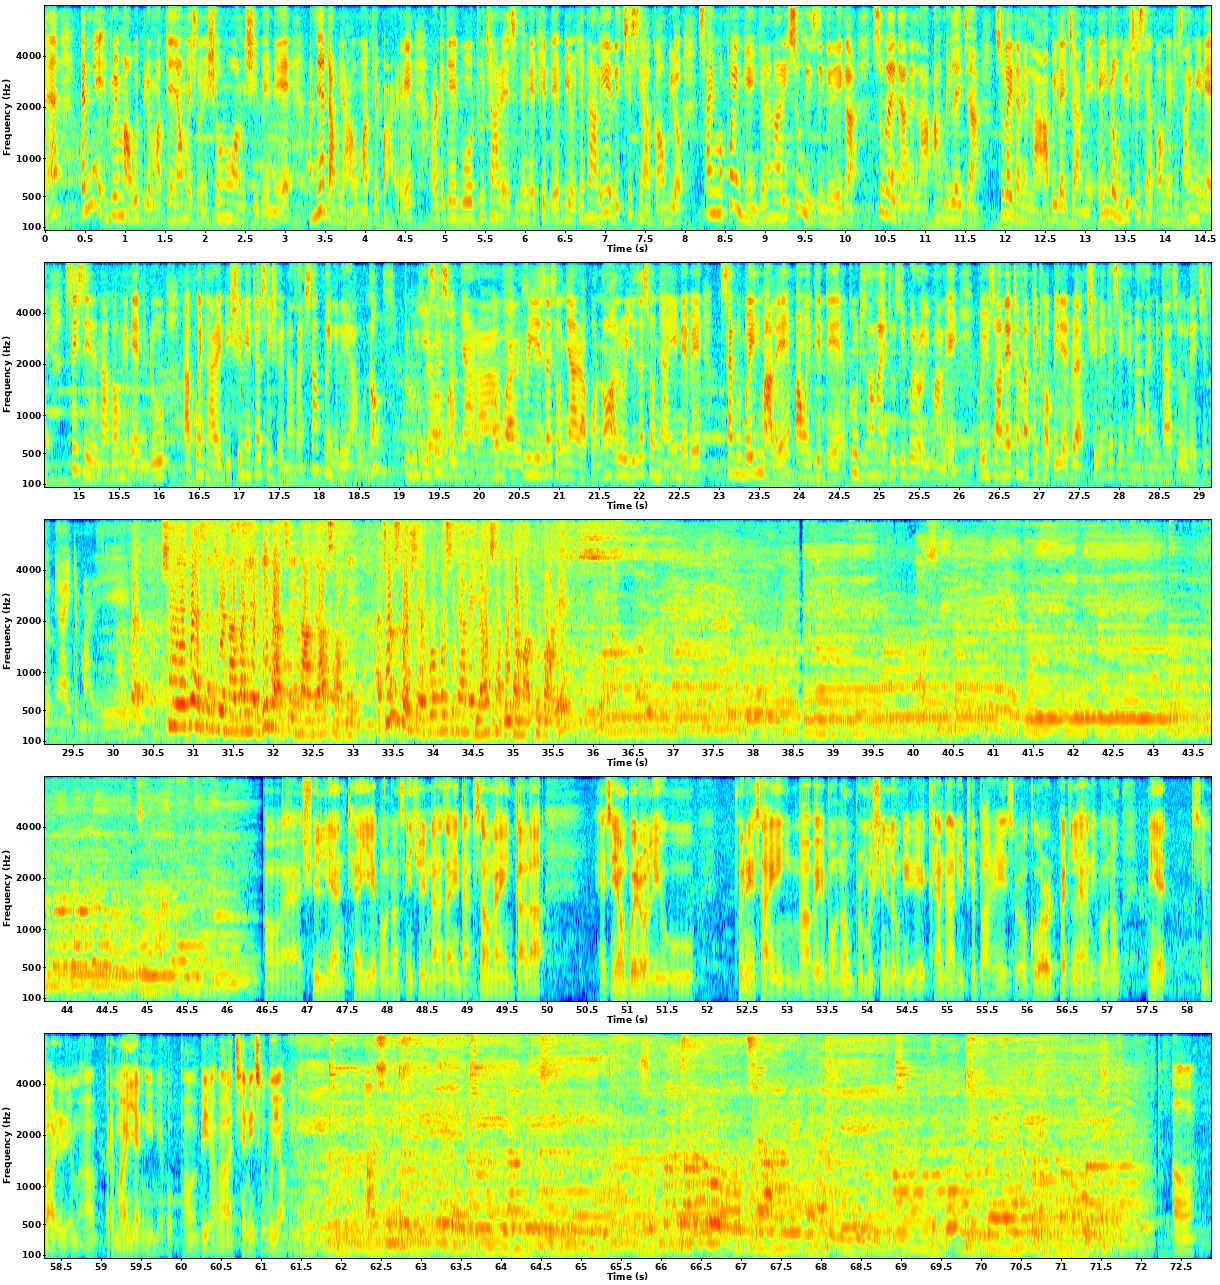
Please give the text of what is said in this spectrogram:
0%တစ်နှစ်အတွင်းမှာဝစ်ပြီးတော့မှပြန်ရောက်မယ်ဆိုရင်ရှုံးလုံးဝမရှိဘဲနဲ့အမျက်တောင်ရအောင်မှဖြစ်ပါတယ်အဲ့တော့တကယ်ကိုထူးခြားတဲ့အစီအစဉ်လေးဖြစ်တယ်ပြီးတော့ယတနာလေးတွေလည်းချစ်စရာကောင်းပြီးတော့ဆိုင်မပွင့်ခင်ယတနာတွေစုနေစဉ်ကလေးကစုလိုက်တာနဲ့လာအားပေးလိုက်ကြစုလိုက်တာနဲ့လာအားပေးလိုက်ကြနဲ့အဲ့လိုမျိုးချစ်စရာကောင်းတဲ့ဒီဇိုင်းတွေနဲ့စိတ်စေတနာကောင်းတွေနဲ့အတူတူအာဖွင့်ထားတဲ့ဒီရွှေလင်းထက်စိတ်ရွှေနာဆိုင်စဖွင့်ကလေးရပါတော့တူတူရေဆက်ဆုံညတာဟုတ်ပါတယ်တူတူရေဆက်ဆုံညတာပေါ့နော်အဲ့လိုရေဆက်ဆုံညရင်းနဲ့ပဲဆိုင်ဖွင့်ပွဲကြီးမှာလည်းပါဝင်ဖြစ်တယ်အခုဒီဇိုင်းတိုင်းအကျိုးစီးပွဲတော်ကြီးမှာလည်းကိုရင်စွာနဲ့ထပ်မံဖိတ်ခေါ်ပေးတဲ့အတွက်ရွှေလင်းထက်စိတ်ရွှေနာဆိုင်မိသားစုကိုလည်းကျေးဇူးအများကြီးတင်ပါတယ်အတွက်ရွှေရတဲ့ဆင်ရွှေနာဆိုင်ရဲ့ဒေတာစေနာများစွာနဲ့အထူး special promotion များနဲ့ရောင်းချပေးကြမှာဖြစ်ပါတယ်ဒီကနေ့ ရွှေလျံထက်ရဲ့ပေါ့နော်စိန်ရွှေနာဆိုင်ဒါတစ်စောင်းတိုင်းကာလအဲဇေယောင်းပွဲတော်လေးကိုဖွင့်နေဆိုင်မှာပဲပေါ့နော် promotion လုပ်နေတဲ့အခမ်းအနားလေးဖြစ်ပါတယ်ဆိုတော့ကိုကတော့တစ်ဖက်တစ်လမ်းကနေပေါ့နော်နေ့ရက်ချင်းပါတယ်ထဲမှာပထမရက်အနေနဲ့ပေါ့ပါဝင်ပေးတာပါချင်းနေဆိုဖို့ရောက်နေတာပါ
